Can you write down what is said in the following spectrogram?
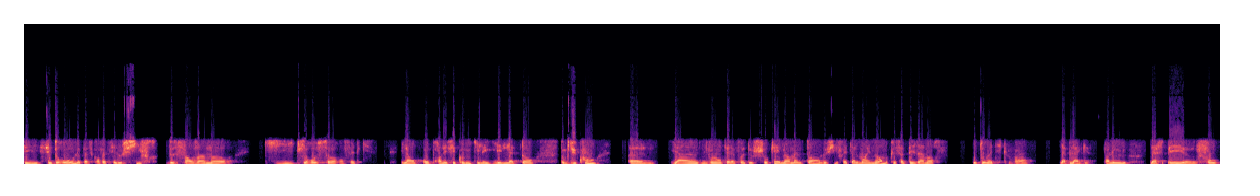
c'est drôle parce qu'en fait, c'est le chiffre de 120 morts qui, ressort, en fait. Et là, on comprend l'effet comique, il est, il est là-dedans. Donc, du coup, euh, il y a un- une volonté à la fois de choquer, mais en même temps, le chiffre est tellement énorme que ça désamorce automatiquement la blague, enfin l'aspect euh, faux,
